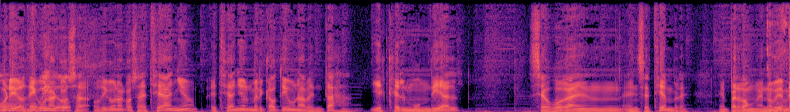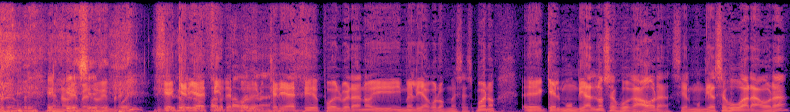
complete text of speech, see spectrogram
Bueno, y os digo una cosa, os digo una cosa, este año, este año el mercado tiene una ventaja y es que el mundial se juega en, en septiembre. Eh, perdón, en noviembre. en noviembre, noviembre. Que quería, decir después del, quería decir después del verano y, y me liago los meses. Bueno, eh, que el mundial no se juega ahora. Si el mundial se jugara ahora,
